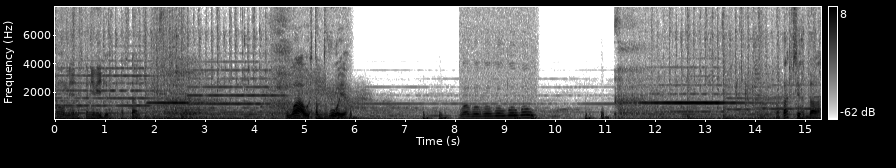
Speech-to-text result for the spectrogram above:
Ну, меня никто не видит. Отстань. Вау, их там двое. Воу-воу-воу-воу-воу-воу. Вот так всегда.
